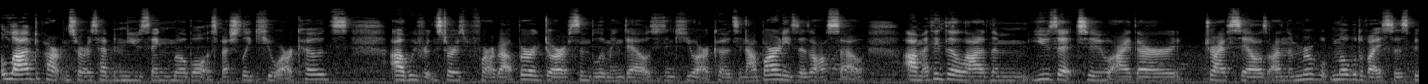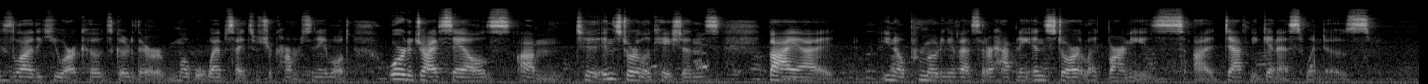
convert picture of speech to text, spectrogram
a lot of department stores have been using mobile, especially QR codes. Uh, we've written stories before about Bergdorf's and Bloomingdale's using QR codes, and now Barney's is also. Um, I think that a lot of them use it to either drive sales on the mobile, devices because a lot of the QR codes go to their mobile websites, which are commerce enabled, or to drive sales um, to in-store locations by. Uh, you know, promoting events that are happening in store, like Barney's uh, Daphne Guinness windows.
